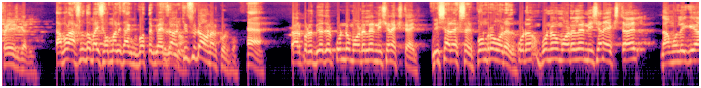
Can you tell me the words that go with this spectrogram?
ফ্রেশ গাড়ি। তারপর আসলে তো ভাই সম্মানই থাকবে প্রত্যেক কিছুটা অনার করব। হ্যাঁ। তারপরে দুই হাজার পনেরো মডেলের নিশান এক্সটাইল নিশার একশো পনেরো মডেল পনেরো মডেলের নিশান এক্সটাইল দাম হলে গিয়া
